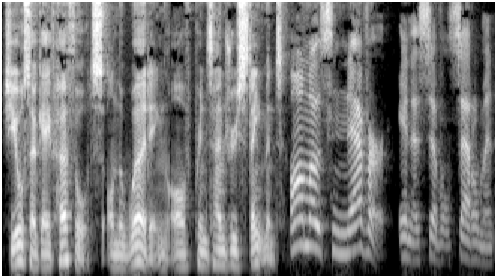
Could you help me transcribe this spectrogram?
She also gave her thoughts on the wording of Prince Andrew's statement. Almost never in a civil settlement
